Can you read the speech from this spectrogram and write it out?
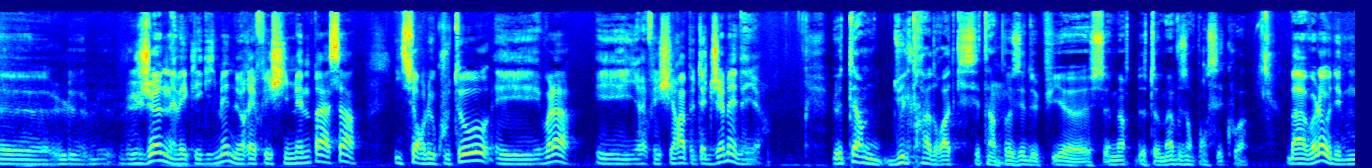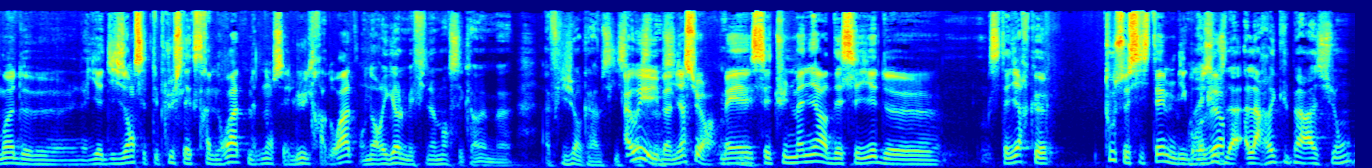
euh, le, le, le, jeune, avec les guillemets, ne réfléchit même pas à ça. Il sort le couteau et voilà. Et il réfléchira peut-être jamais d'ailleurs. Le terme d'ultra-droite qui s'est imposé depuis euh, ce meurtre de Thomas, vous en pensez quoi? Bah voilà, au début, moi, de, il y a dix ans, c'était plus l'extrême droite, maintenant c'est l'ultra-droite. On en rigole, mais finalement, c'est quand même euh, affligeant quand même ce qui se ah passe. Ah oui, bah bien sûr, mais c'est une manière d'essayer de... C'est-à-dire que tout ce système Big Brother... La, la récupération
